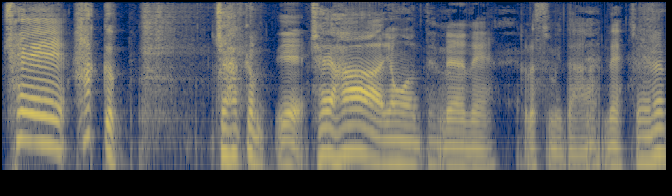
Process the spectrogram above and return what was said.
최하급. 최하급 예. 최하 영어 대화. 네, 네. 그렇습니다. 네. 저희는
